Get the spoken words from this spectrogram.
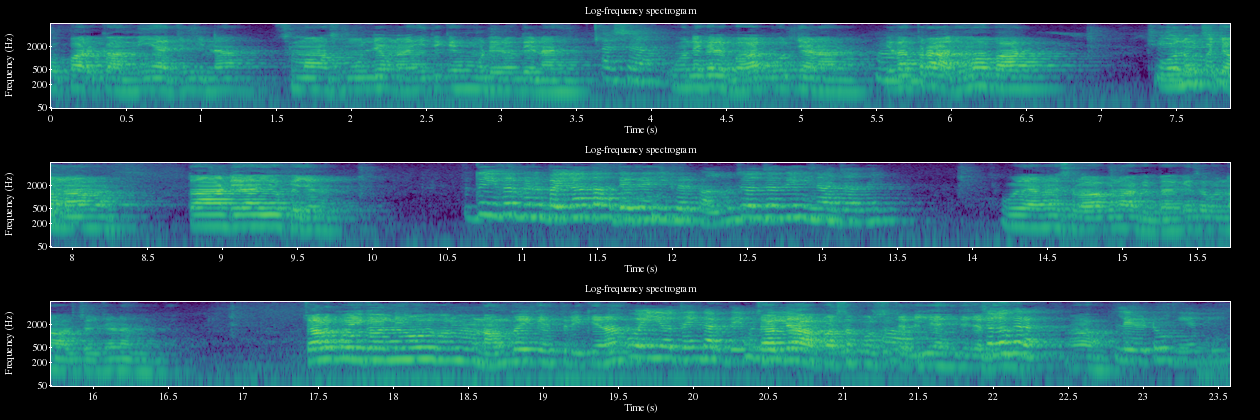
ਉਹ ਪਰ ਕੰਮ ਹੀ ਅੱਜ ਹੀ ਨਾ ਸਮਾਨ ਸਮੂਨ ਲਿਆਉਣਾ ਸੀ ਤੇ ਕਿਸੇ ਮੁੰਡੇ ਨੂੰ ਦੇਣਾ ਸੀ। ਅੱਛਾ। ਉਹਨੇ ਫਿਰ ਬਾਹਰ ਬੂਰ ਜਾਣਾ ਵਾ। ਇਹਦਾ ਭਰਾ ਜੋ ਆ ਬਾਹਰ ਉਹਨੂੰ ਹੈ, ਠੀਕ। ਪਹੁੰਚਾਉਣਾ ਵਾ। ਤਾਂ ਡਿਆ ਸੀ ਉਹ ਖਿਜਣ। ਤੇ ਤੁਸੀਂ ਫਿਰ ਮੈਨੂੰ ਪਹਿਲਾਂ ਦੱਸ ਦੇ ਤੇ ਅਸੀਂ ਫਿਰ ਕੱਲ ਨੂੰ ਚੱਲ ਜਾਂਦੇ ਸੀ ਨਾ ਜਾਂਦੇ। ਉਹ ਐਵੇਂ ਸਲਾਹ ਬਣਾ ਕੇ ਬਹਿ ਕੇ ਸਭ ਨਾਲ ਚੱਲ ਜਾਣਾ ਸੀ। ਚੱਲ ਕੋਈ ਗੱਲ ਨਹੀਂ ਉਹ ਫਿਰ ਮਨਾਉਂਗਾ ਹੀ ਕਿਸ ਤਰੀਕੇ ਨਾਲ। ਕੋਈ ਉਦਾਂ ਹੀ ਕਰਦੇ ਹੁੰਦੇ ਚੱਲ ਆ। ਪਰਸ ਪੁਰਸ। ਚੱਲੀਏ ਅਸੀਂ ਤੇ ਚੱਲੀਏ। ਚਲੋ ਫਿਰ ਆਹ ਲੇਟ ਹੋ ਗਏ ਅਸੀਂ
